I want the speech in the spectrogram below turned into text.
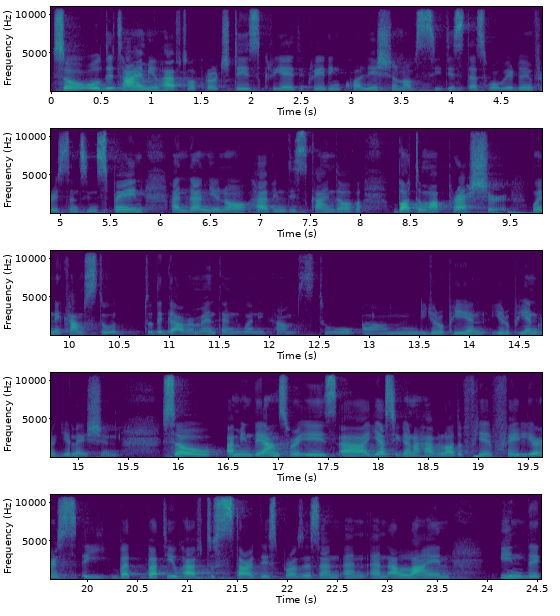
So all the time you have to approach this create, creating coalition of cities, that's what we're doing for instance in Spain, and then you know having this kind of bottom-up pressure when it comes to to the government and when it comes to um, European, European regulation. So, I mean, the answer is uh, yes, you're going to have a lot of failures, but, but you have to start this process and, and, and align in the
